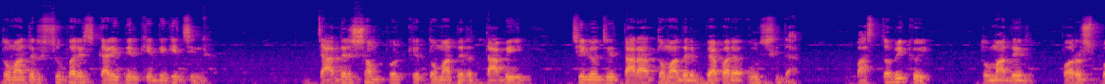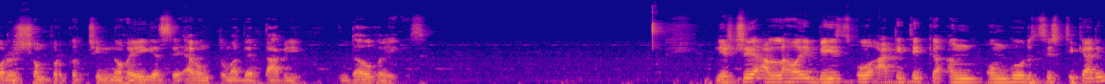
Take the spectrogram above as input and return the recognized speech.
তোমাদের সুপারিশকারীদেরকে দেখেছি না। যাদের সম্পর্কে তোমাদের দাবি ছিল যে তারা তোমাদের ব্যাপারে অংশীদার, বাস্তবিকই তোমাদের পরস্পরের সম্পর্ক ছিন্ন হয়ে গেছে এবং তোমাদের দাবি উদাও হয়ে গেছে। নিশ্চয়ই আল্লাহই বীজ ও আটি থেকে অঙ্গুর সৃষ্টিকারী।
